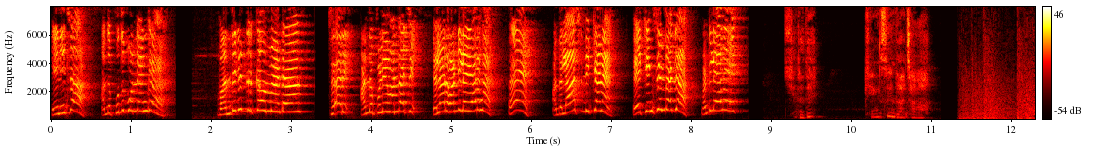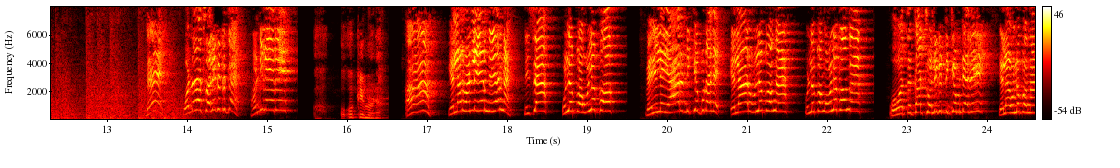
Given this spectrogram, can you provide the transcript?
ஏ நிசா அந்த புது பொண்ணு எங்க? வந்துகிட்டு இருக்கா மேடம் சரி அந்த புள்ளி வந்தாச்சு. எல்லாரும் வண்டில ஏறுங்க. ஏய் அந்த லாஸ்ட் நிக்கனே. ஏய் கிங்ஸன் ராஜா வண்டில ஏறு. என்னது? கிங்ஸின் ராஜாவா ஓகே மேடம் ஆ எல்லாரும் வண்டில ஏறுங்க ஏறுங்க நிசா உள்ள போ உள்ள போ வெளியில யாரும் நிக்க கூடாது எல்லாரும் உள்ள போங்க உள்ள போங்க உள்ள போங்க ஒவ்வொருத்தக்கா சொல்லிட்டு நிக்க முடியாது எல்லாம் உள்ள போங்க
